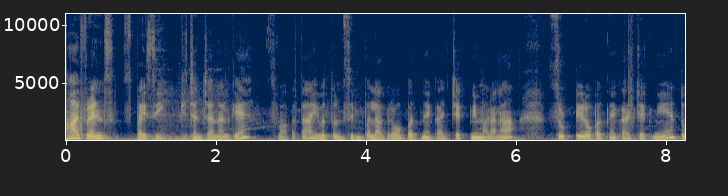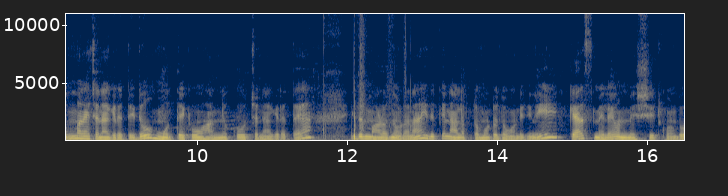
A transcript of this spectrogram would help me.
ಹಾಯ್ ಫ್ರೆಂಡ್ಸ್, ಸ್ಪೈಸಿ ಕಿಚನ್ ಚಾನಲ್ಗೆ ಸ್ವಾಗತ. ಇವತ್ತೊಂದು ಸಿಂಪಲ್ ಆಗಿರೋ ಬದನೆಕಾಯಿ ಚಟ್ನಿ ಮಾಡೋಣ. ಸುಟ್ಟಿರೋ ಬದನೆಕಾಯಿ ಚಟ್ನಿ ತುಂಬಾ ಚೆನ್ನಾಗಿರುತ್ತೆ ಇದು. ಮುದ್ದೆಗೂ ಅನ್ನಕ್ಕೂ ಚೆನ್ನಾಗಿರುತ್ತೆ. ಇದನ್ನು ಮಾಡೋದು ನೋಡೋಣ. ಇದಕ್ಕೆ ನಾಲ್ಕು ಟೊಮೊಟೊ ತೊಗೊಂಡಿದ್ದೀನಿ. ಗ್ಯಾಸ್ ಮೇಲೆ ಒಂದು ಮೆಶ್ ಇಟ್ಕೊಂಡು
